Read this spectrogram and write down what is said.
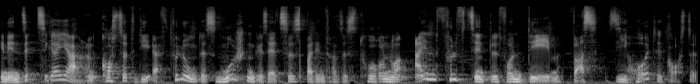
In den 70er Jahren kostete die Erfüllung des Murschen Gesetzes bei den Transistoren nur ein Fünfzehntel von dem, was sie heute kostet.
